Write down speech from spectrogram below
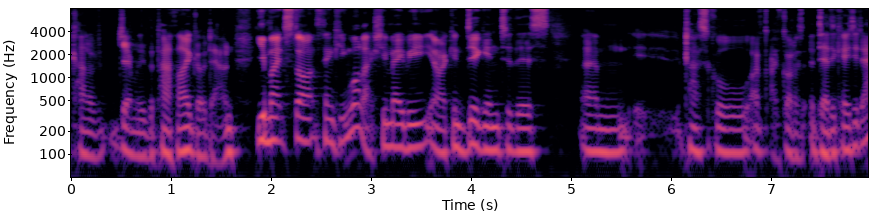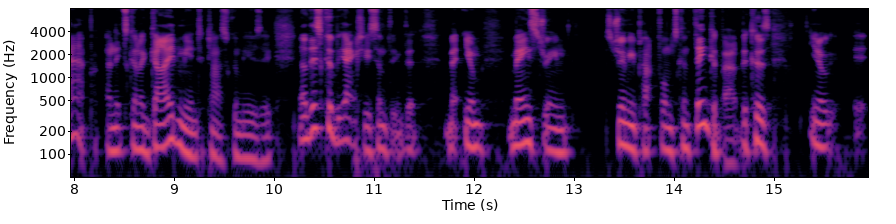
kind of generally the path I go down, you might start thinking, well, actually, maybe you know, I can dig into this um, classical. I've, I've got a, a dedicated app, and it's going to guide me into classical music. Now, this could be actually something that you know mainstream streaming platforms can think about because you know it-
